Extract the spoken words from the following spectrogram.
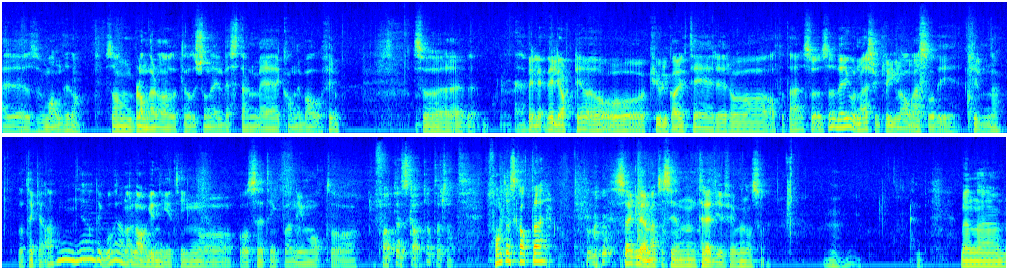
er så vanlig. da. Så han blander da tradisjonell western med kannibalfilm. Så eh, veldig, veldig artig, og, kule karakterer og alt dette her. Så, så det gjorde meg skikkelig glad når jeg så de filmene. Da tenker jeg "Ah, ja, det går an å lage nye ting og, og se ting på en ny måte. og Du fant en skatt, rett og slett. Fant en skatt der. Så jeg gleder meg til å se den tredje filmen også. Men eh,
